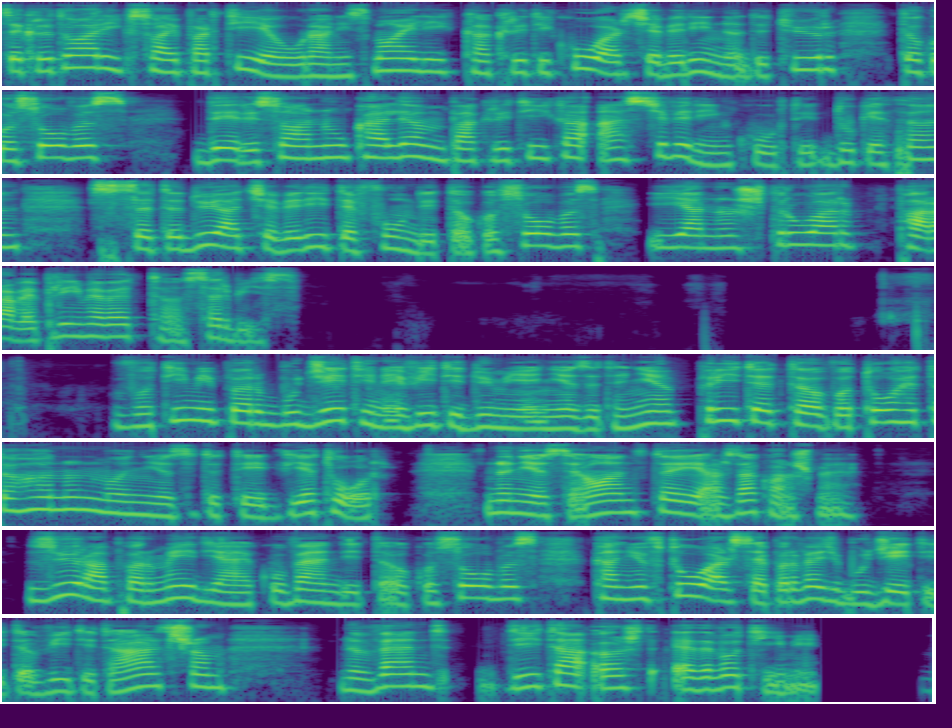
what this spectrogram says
Sekretari i kësaj partie, Uran Ismaili, ka kritikuar qeverinë në detyrë të Kosovës derisa nuk ka lënë pa kritika as qeverinë Kurti, duke thënë se të dyja qeveritë e fundit të Kosovës janë nënshtruar para veprimeve të Serbisë. Votimi për buxhetin e vitit 2021 pritet të votohet të hënën më 28 dhjetor, në një seancë të jashtëzakonshme. Zyra për media e Kuvendit të Kosovës ka njoftuar se përveç buxhetit të vitit të ardhshëm, në rend dite është edhe votimi.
